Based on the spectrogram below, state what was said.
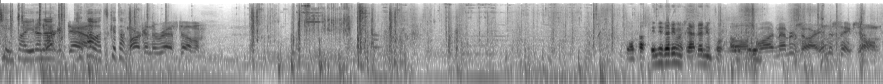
心配いらない down. はつけた Marking the rest of them. Di atas sini tadi masih ada nih po. All squad members are in the safe zone.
